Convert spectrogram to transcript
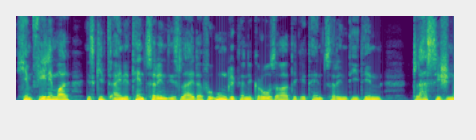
ich empfehle mal, es gibt eine Tänzerin, die ist leider verunglückt, eine großartige Tänzerin, die den klassischen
